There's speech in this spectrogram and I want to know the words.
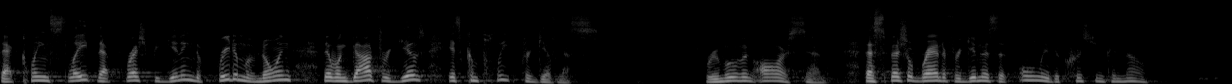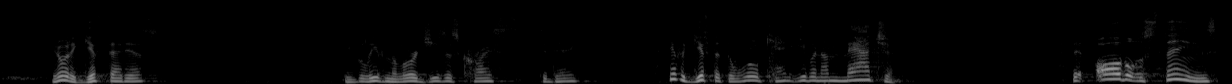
that clean slate, that fresh beginning, the freedom of knowing that when God forgives, it's complete forgiveness, removing all our sin, that special brand of forgiveness that only the Christian can know. You know what a gift that is? You believe in the Lord Jesus Christ today? You have a gift that the world can't even imagine. That all those things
